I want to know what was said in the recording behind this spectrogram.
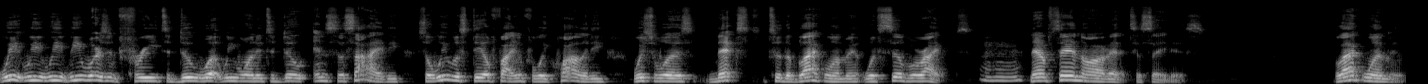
We, we we we wasn't free to do what we wanted to do in society, so we were still fighting for equality, which was next to the black woman with civil rights. Mhm. Now I'm saying all that to say this. Black women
